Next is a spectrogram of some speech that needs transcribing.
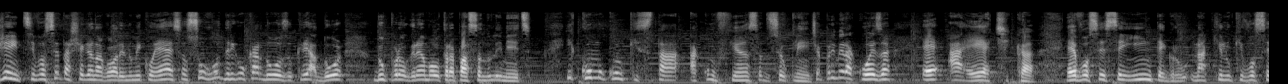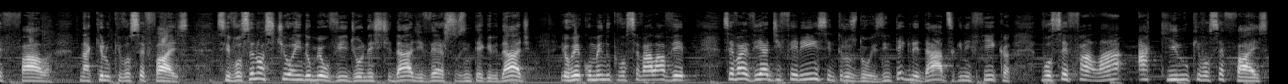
Gente, se você está chegando agora e não me conhece, eu sou Rodrigo Cardoso, criador do programa Ultrapassando Limites. E como conquistar a confiança do seu cliente? A primeira coisa é a ética, é você ser íntegro naquilo que você fala, naquilo que você faz. Se você não assistiu ainda o meu vídeo Honestidade versus Integridade, eu recomendo que você vá lá ver. Você vai ver a diferença entre os dois. Integridade significa você falar aquilo que você faz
